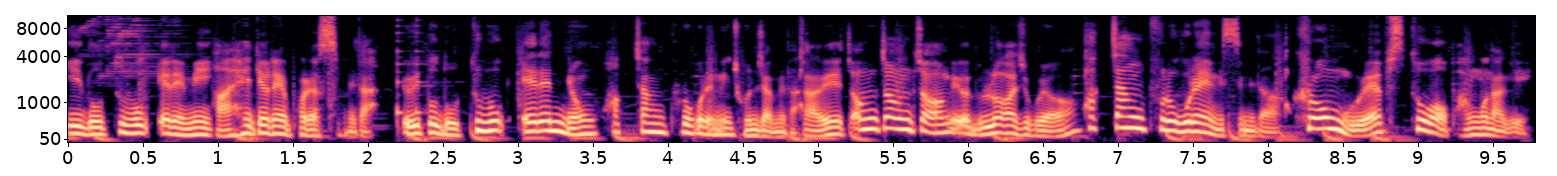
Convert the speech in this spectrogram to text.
이 노트북 LM이 다 해결해 버렸습니다. 여기 또 노트북 LM용 확장 프로그램이 존재합니다. 자, 여기 점점점 이거 눌러가지고요. 확장 프로그램 있습니다. 크롬 웹스토어 방문하기.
